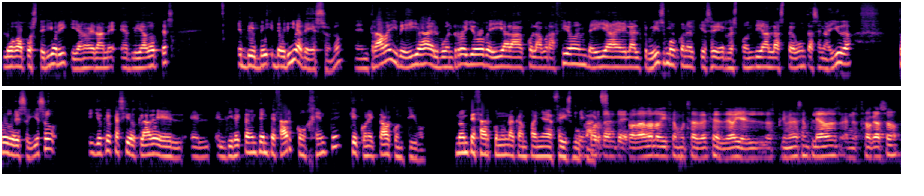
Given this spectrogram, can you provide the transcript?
luego a posteriori, que ya no eran early adopters, veía de eso, ¿no? Entraba y veía el buen rollo, veía la colaboración, veía el altruismo con el que se respondían las preguntas en ayuda, todo eso. Y eso yo creo que ha sido clave el, directamente empezar con gente que conectaba contigo. No empezar con una campaña de Facebook. importante. Rodado lo dice muchas veces de oye, los primeros empleados, en nuestro caso,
